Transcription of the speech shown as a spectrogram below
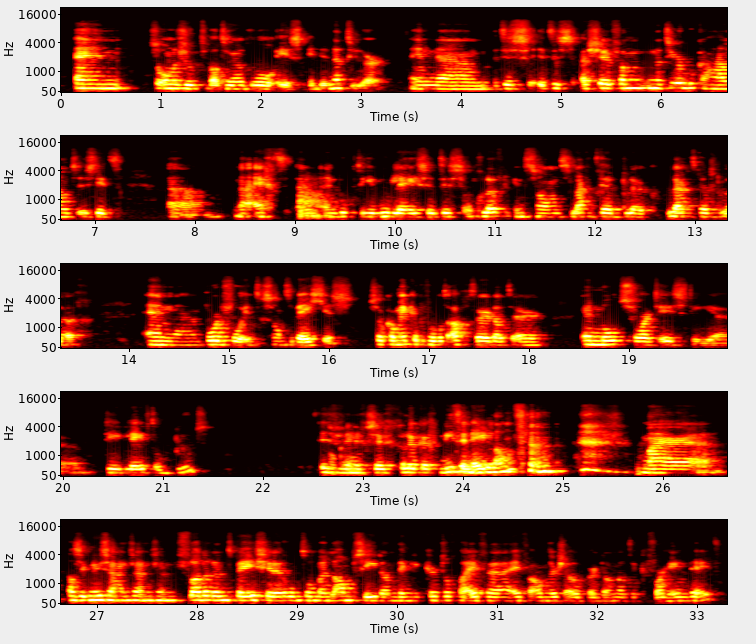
En ze onderzoekt wat hun rol is in de natuur. En um, het is, het is, als je van natuurboeken houdt, is dit Um, nou, echt een, een, boek die je moet lezen. Het is ongelooflijk interessant, laagdrempelig, laagdrempelig en uh, boordevol interessante weetjes. Zo kwam ik er bijvoorbeeld achter dat er een moltsoort is die, uh, die leeft op bloed. Deze okay. vinden zich gelukkig niet in Nederland. maar uh, als ik nu zo'n zo zo fladderend beestje rondom mijn lamp zie, dan denk ik er toch wel even, even anders over dan wat ik voorheen deed.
